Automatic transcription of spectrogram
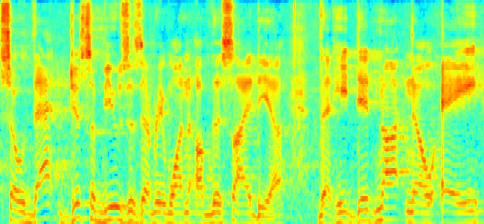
So that disabuses everyone of this idea that he did not know A,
